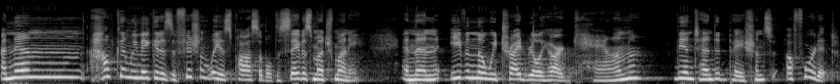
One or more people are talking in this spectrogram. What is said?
And then, how can we make it as efficiently as possible to save as much money? And then, even though we tried really hard, can the intended patients afford it?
